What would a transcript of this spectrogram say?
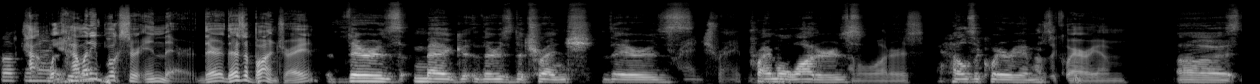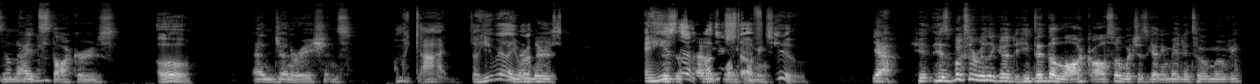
Book How, wait, how many books are in there? There, there's a bunch, right? There's Meg, there's The Trench, there's French, right? Primal Waters, Primal Waters, Hell's Aquarium, Hell's Aquarium. uh, Still Night reading. Stalkers, Oh, and Generations. oh my God! So he really And wrote, there's and he's done other stuff coming. too. yeah, his, his books are really good. He did The Loch also, which is getting made into a movie.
